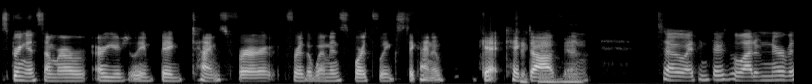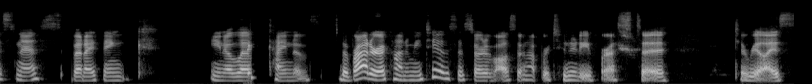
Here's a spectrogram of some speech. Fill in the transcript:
spring and summer are, usually big times for for the women's sports leagues to kind of get kicked Kick off in, yeah. and so i think there's a lot of nervousness but i think you know like kind of the broader economy too this is sort of also an opportunity for us to to realize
